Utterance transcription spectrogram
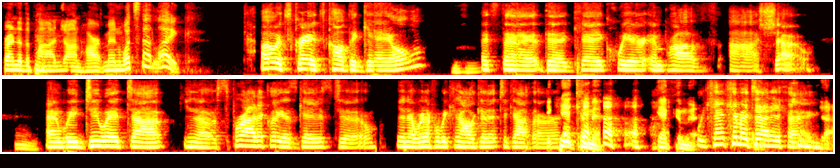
friend of the pod, Mhm. John Hartman. What's that like? Oh, it's great. It's called The Gale. It's the the gay queer improv uh, show, Mm. and we do it, uh, you know, sporadically as gays do. You know, whenever we can all get it together. We can't commit. Can't commit. We can't commit to anything. Yeah.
